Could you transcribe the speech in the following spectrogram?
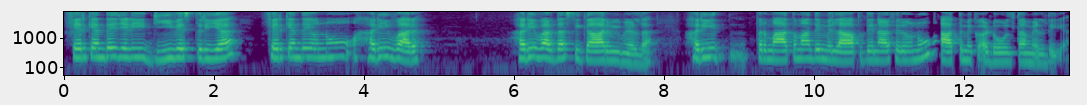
ਫਿਰ ਕਹਿੰਦੇ ਜਿਹੜੀ ਜੀਵ ਇਸਤਰੀ ਆ, ਫਿਰ ਕਹਿੰਦੇ ਉਹਨੂੰ ਹਰੀ ਵਰ ਹਰੀ ਵਰ ਦਾ ਸਿਗਾਰ ਵੀ ਮਿਲਦਾ। ਹਰੀ ਪਰਮਾਤਮਾ ਦੇ ਮਿਲਾਪ ਦੇ ਨਾਲ ਫਿਰ ਉਹਨੂੰ ਆਤਮਿਕ ਅਡੋਲਤਾ ਮਿਲਦੀ ਆ।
